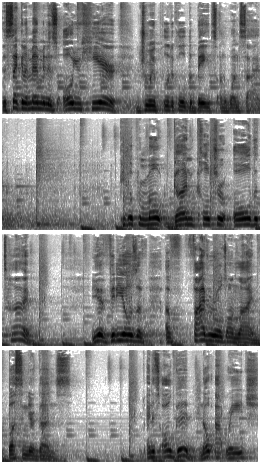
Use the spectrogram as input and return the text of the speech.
The Second Amendment is all you hear during political debates on one side. People promote gun culture all the time. You have videos of, of five year olds online busting their guns. And it's all good. No outrage,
